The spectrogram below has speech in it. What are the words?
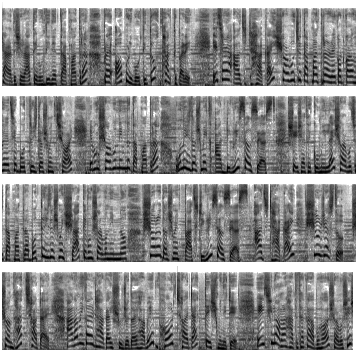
সারা দেশের রাত এবং দিনের তাপমাত্রা প্রায় অপরিবর্তিত থাকতে পারে। এছাড়া আজ ঢাকায় সর্বোচ্চ তাপমাত্রা রেকর্ড করা হয়েছে বত্রিশ দশমিক ছয় এবং সর্বনিম্ন তাপমাত্রা উনিশ দশমিক আট ডিগ্রি সেলসিয়াস। সেই সাথে কুমিল্লায় সর্বোচ্চ তাপমাত্রা বত্রিশ দশমিক সাত এবং সর্বনিম্ন ষোলো দশমিক পাঁচ ডিগ্রি সেলসিয়াস। আজ ঢাকায় সূর্যাস্ত, সন্ধ্যা ছটায়। আগামীকাল ঢাকায় সূর্যোদয় হবে ভোর ছয়টা তেইশ মিনিটে। এই ছিল আমার হাতে থাকা আবহাওয়া সর্বশেষ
